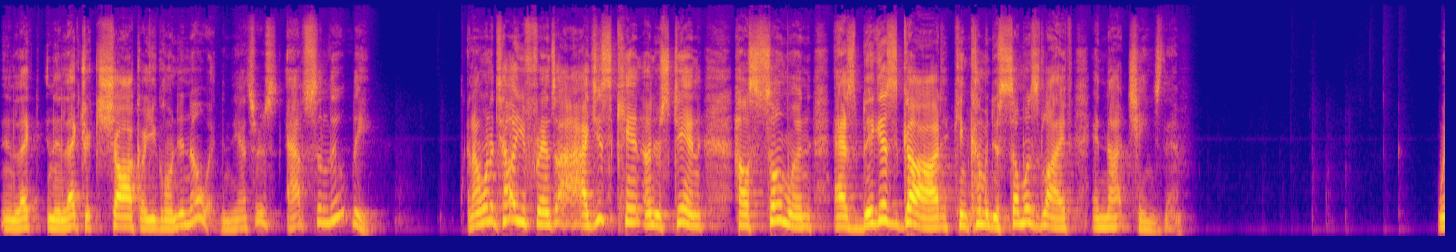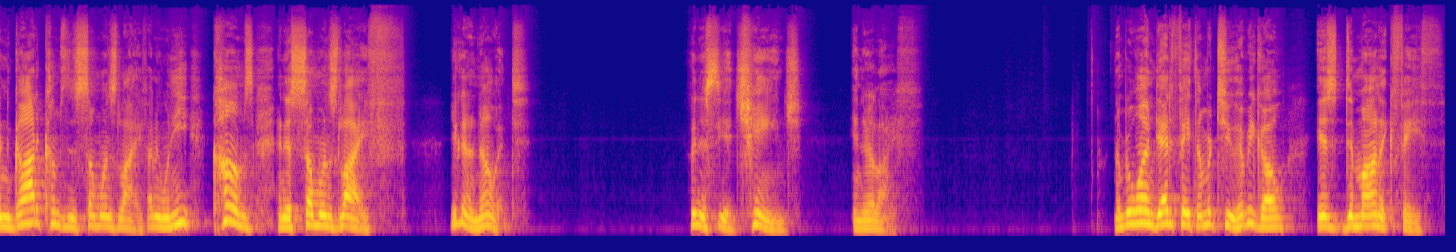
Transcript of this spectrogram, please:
an, elect- an electric shock, are you going to know it? And the answer is absolutely. And I want to tell you, friends, I just can't understand how someone as big as God can come into someone's life and not change them. When God comes into someone's life, I mean, when He comes into someone's life, you're going to know it. You're going to see a change in their life. Number one, dead faith. Number two, here we go, is demonic faith.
